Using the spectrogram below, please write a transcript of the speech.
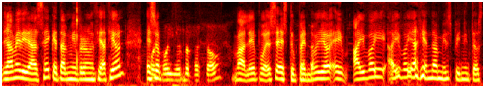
Ya me dirás, ¿eh? ¿Qué tal mi pronunciación? Pues Eso... muy bien, perfecto. Vale, pues estupendo. Yo eh, ahí voy, ahí voy haciendo mis pinitos.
